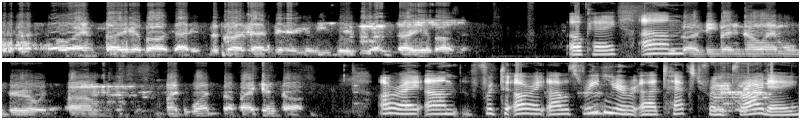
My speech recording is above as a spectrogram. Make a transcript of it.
Oh, I'm sorry about that. It's because I've been really busy. I'm sorry about that. Okay. Um. Because even now I'm on the road. Um, but what's up? I can talk. All right. Um. For t- all right. I was reading your uh, text from Friday.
